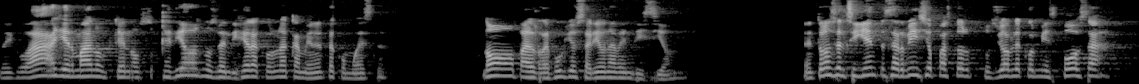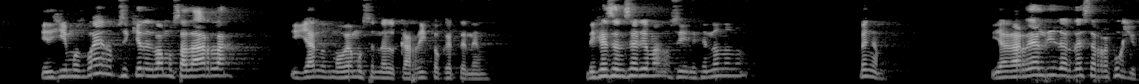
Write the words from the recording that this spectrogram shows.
me dijo, ay hermano, que, nos, que Dios nos bendijera con una camioneta como esta. No, para el refugio sería una bendición. Entonces el siguiente servicio, pastor, pues yo hablé con mi esposa y dijimos, bueno, pues si quieres vamos a darla y ya nos movemos en el carrito que tenemos. Dije, ¿es en serio, hermano? Sí, dije, no, no, no. Vengan. Y agarré al líder de ese refugio.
